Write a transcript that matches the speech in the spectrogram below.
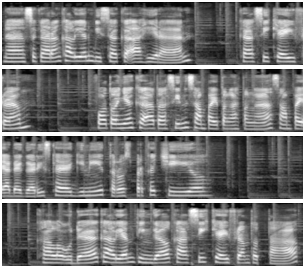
Nah, sekarang kalian bisa ke akhiran. Kasih keyframe. Fotonya ke atasin sampai tengah-tengah sampai ada garis kayak gini terus perkecil. Kalau udah, kalian tinggal kasih keyframe tetap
